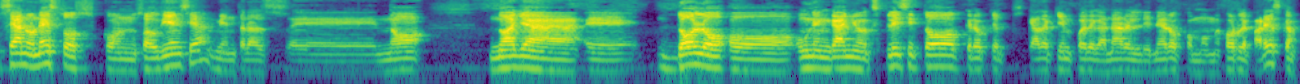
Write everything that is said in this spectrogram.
sean honestos con su audiencia, mientras no, no haya dolo o un engaño explícito, creo que pues, cada quien puede ganar el dinero como mejor le parezca.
